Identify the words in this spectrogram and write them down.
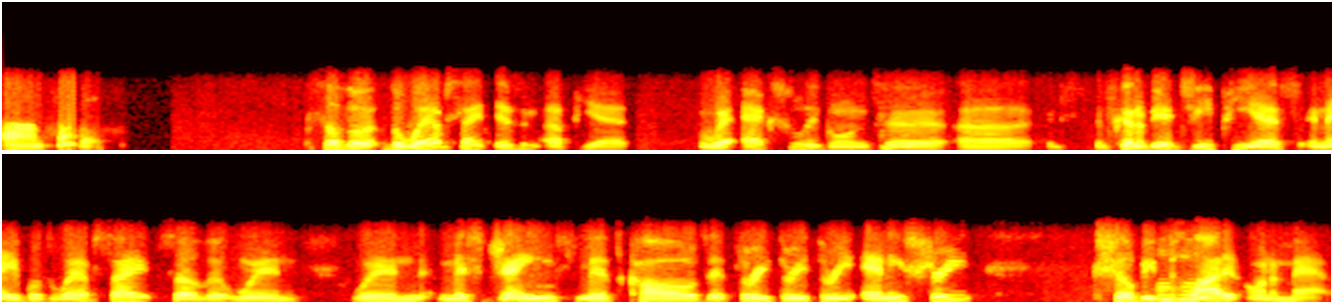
um, service? So the the website isn't up yet. We're actually going to uh, it's, it's going to be a GPS enabled website, so that when when Miss Jane Smith calls at three three three Annie Street, she'll be Mhm. plotted on a map.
